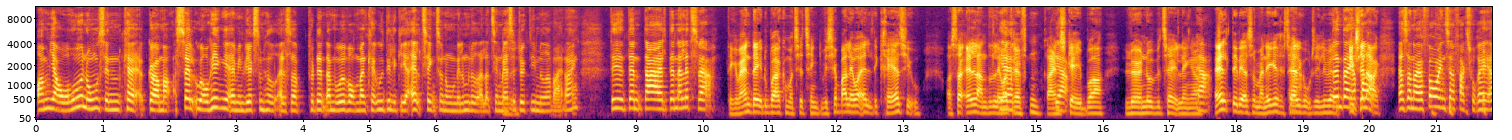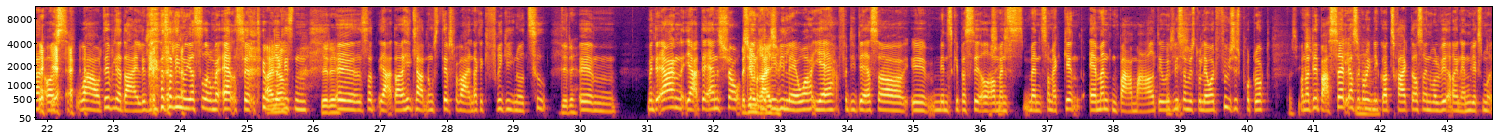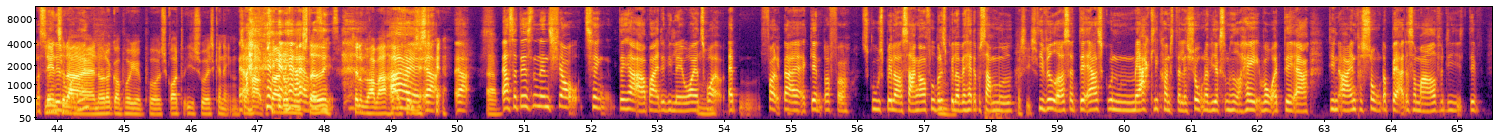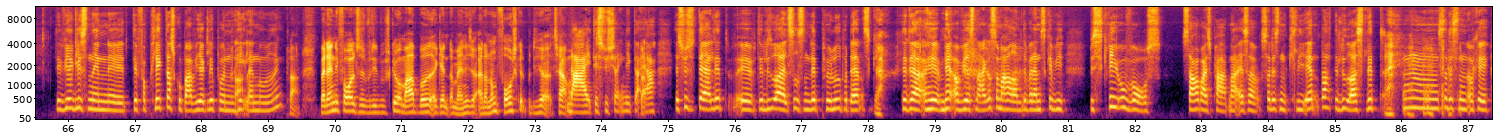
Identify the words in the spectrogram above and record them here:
om jeg overhovedet nogensinde kan gøre mig selv uafhængig af min virksomhed, altså på den der måde, hvor man kan uddelegere alting til nogle mellemledere eller til en masse dygtige medarbejdere. Ikke? Det, den, der er, den er lidt svær. Det kan være en dag, du bare kommer til at tænke, hvis jeg bare laver alt det kreative, og så alle andre laver ja. driften, regnskaber, ja lønudbetalinger, ja. alt det der, som man ikke er særlig ja. god til alligevel. Den der, jeg får, altså, når jeg får en til at fakturere også, wow, det bliver dejligt. altså lige nu, jeg sidder med alt selv. Det er jo virkelig sådan... Det er det. Øh, så ja, der er helt klart nogle steps på vejen, der kan frigive noget tid. Det er det. Øhm, men det er en, ja, det er en sjov ting, det, det vi laver. Ja, fordi det er så øh, menneskebaseret, Præcis. og man, man, som agent er man den bare meget. Det er jo Præcis. ikke ligesom, hvis du laver et fysisk produkt, Præcis. og når det bare sælger, så kan mm. du egentlig godt trække dig og så involvere dig i en anden virksomhed eller sælge Indtil der er noget, der går på, på skråt i Suezkanalen, ja. så, har, så er du ja, stadig, selvom du har bare har et fysisk. Ja, ja. Ja. Altså, det er sådan en sjov ting, det her arbejde, vi laver. Jeg mm. tror, at folk, der er agenter for skuespillere, sanger og fodboldspillere, mm. vil have det på samme måde. Præcis. De ved også, at det er sgu en mærkelig konstellation af virksomheder at have, hvor at det er din egen person, der bærer det så meget, fordi det, det er virkelig sådan en, øh, det forpligter sgu bare virkelig på en Klar. helt anden måde. Ikke? Klart. Hvordan i forhold til, fordi du skriver meget både agent og manager, er der nogen forskel på de her termer? Nej, det synes jeg egentlig ikke, der Klar. er. Jeg synes, det er lidt, øh, det lyder altid sådan lidt pøllet på dansk. Ja. Det der øh, med, og vi har snakket så meget om det, hvordan skal vi beskrive vores samarbejdspartnere? Altså, så er det sådan klienter, det lyder også lidt, mm, så er det sådan, okay,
